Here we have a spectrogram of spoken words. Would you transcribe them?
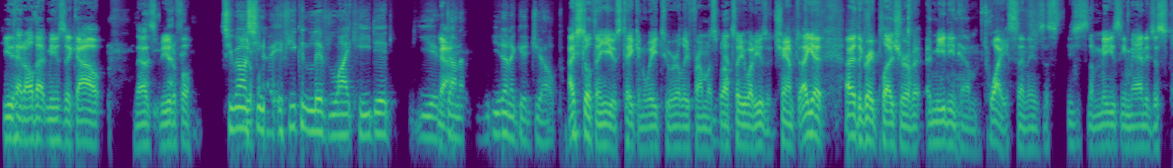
he had all that music out. That's beautiful. To be honest, you know, if you can live like he did, you've yeah. done a you've done a good job. I still think he was taken way too early from us, but yeah. I'll tell you what, he was a champ. I get I had the great pleasure of, of meeting him twice, and he's just he's just an amazing man. It's just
